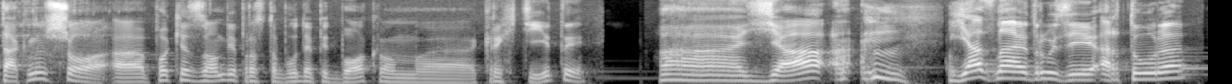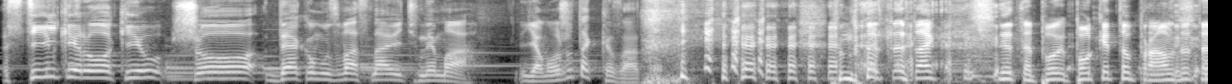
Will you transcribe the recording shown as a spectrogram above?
Так, ну що, поки зомбі просто буде під боком е, крихтіти. Я. Я знаю, друзі, Артура стільки років, що декому з вас навіть нема. Я можу так казати? Та так, та по- поки то правда, ти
